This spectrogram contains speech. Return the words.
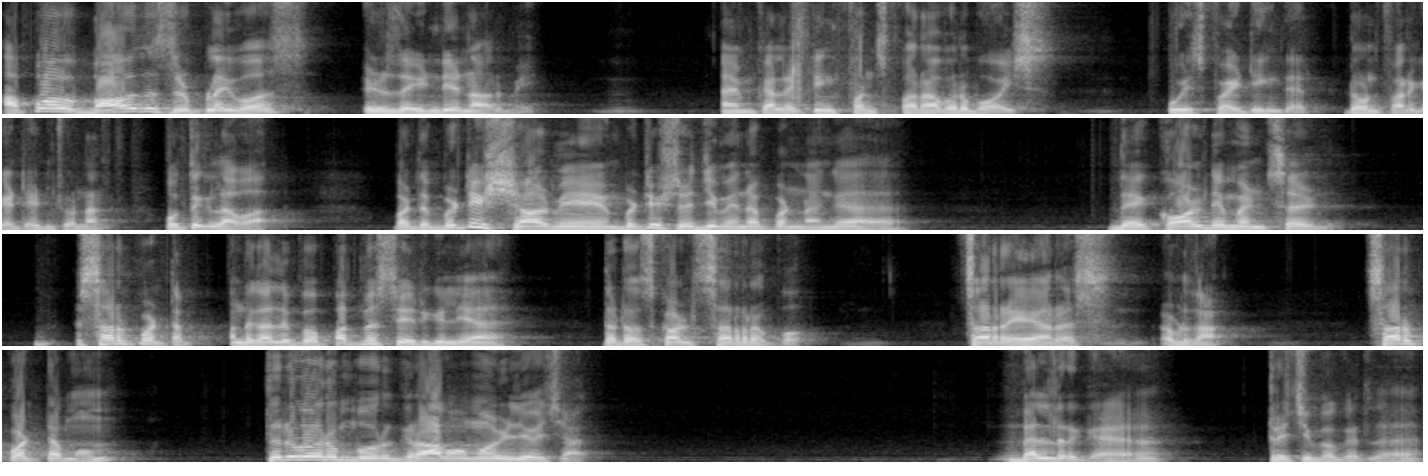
அப்போது பாவதர்ஸ் reply was it is the Indian army I am collecting funds for our boys who is fighting there don't forget சொன்னார். ஒத்துக்கலாவா? But British army British regime என்ன பண்ணாங்க? They called him and said sir அந்த காலத்தில் இப்போ பத்மஸ்ரீ இருக்கு இல்லையா? தட் வாஸ் கால்ட் சர் அப்போ. சர் ஏஆர்எஸ் அப்படிதான். தான் சர்பட்டமும் திருவரும்பூர் கிராமமும் எழுதி வச்சாங்க பெல் இருக்க திருச்சி பக்கத்தில்.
